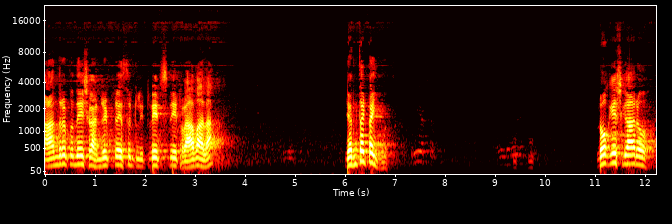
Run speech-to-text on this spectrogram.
Andhra Pradesh hundred percent literate state రావాలా? ఎంత టైం? లోకేష్ గారు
